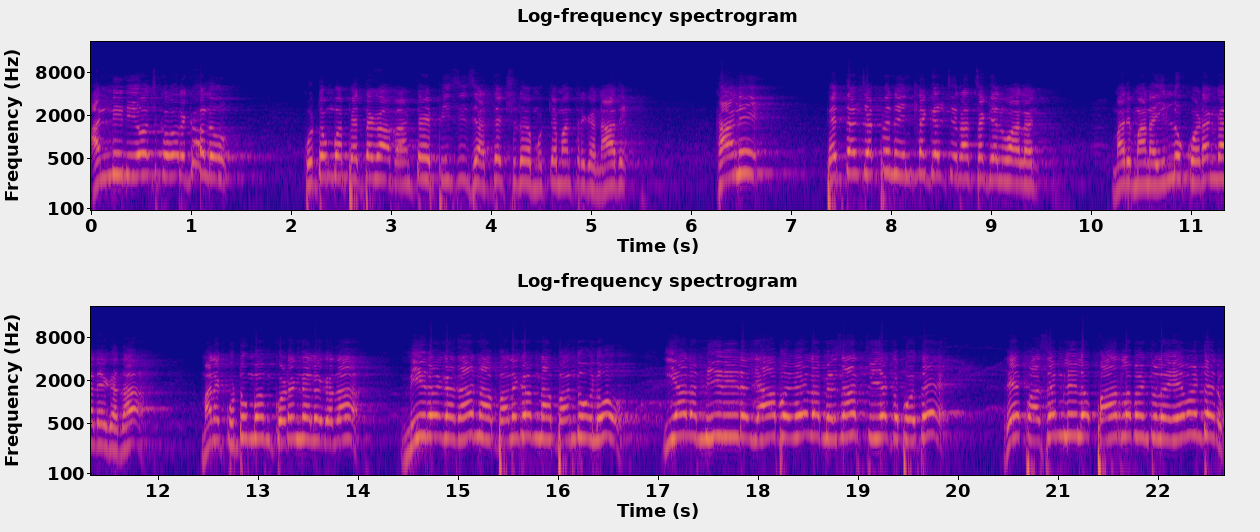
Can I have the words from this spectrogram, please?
అన్ని నియోజకవర్గాలు కుటుంబ పెద్దగా అంటే పిసిసి అధ్యక్షుడు ముఖ్యమంత్రిగా నాదే. కానీ పెద్దలు చెప్పిన ఇంట్లో గెలిచి రచ్చ గెలవాలని. మరి మన ఇల్లు కొడంగలే కదా? మన కుటుంబం కొడంగలే కదా? మీరే కదా నా బలగం నా బంధువులు. ఇవాళ మీరు ఈడ యాభై వేల మెజార్టీ ఇవ్వకపోతే రేపు అసెంబ్లీలో పార్లమెంటులో ఏమంటారు?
